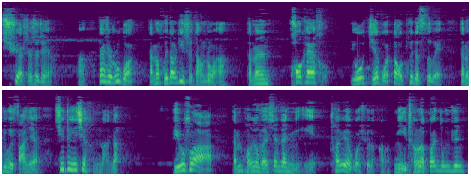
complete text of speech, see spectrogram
确实是这样啊。但是如果咱们回到历史当中啊，咱们抛开由结果倒推的思维，咱们就会发现，其实这一切很难呐。比如说啊，咱们朋友们，现在你。穿越过去了啊！你成了关东军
